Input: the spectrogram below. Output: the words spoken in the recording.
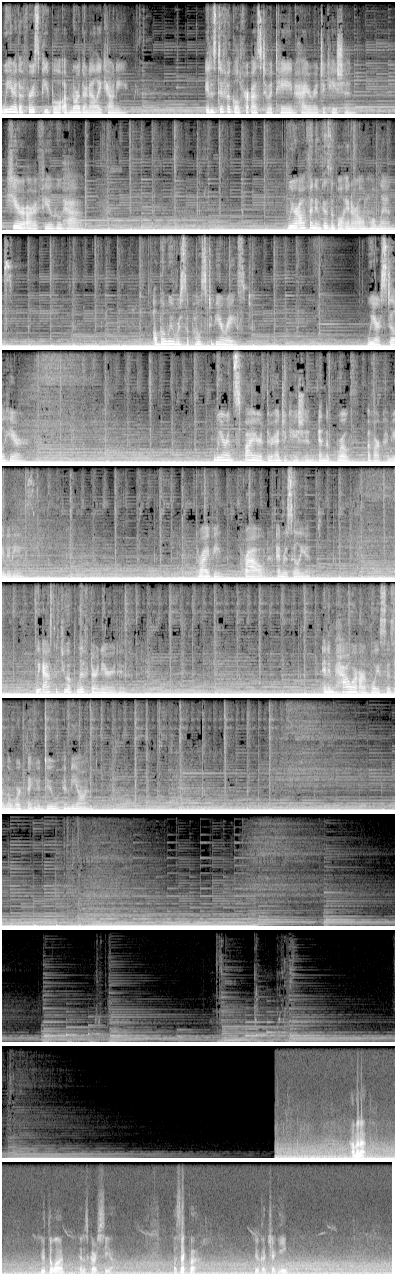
We are the first people of northern LA County. It is difficult for us to attain higher education. Here are a few who have. We are often invisible in our own homelands. Although we were supposed to be erased, we are still here. We are inspired through education and the growth of our communities. Thriving, proud, and resilient. We ask that you uplift our narrative and empower our voices in the work that you do and beyond. Hamanat, Lutawan, Dennis Garcia, Azekpa, Yukachain.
